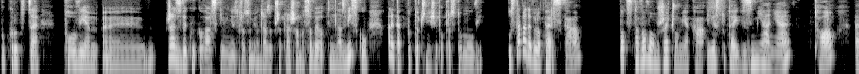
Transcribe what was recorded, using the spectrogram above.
pokrótce powiem, yy, że zwykły Kowalski mnie zrozumie. Od razu przepraszam osobę o tym nazwisku, ale tak potocznie się po prostu mówi. Ustawa deweloperska, podstawową rzeczą, jaka jest tutaj w zmianie, to yy,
